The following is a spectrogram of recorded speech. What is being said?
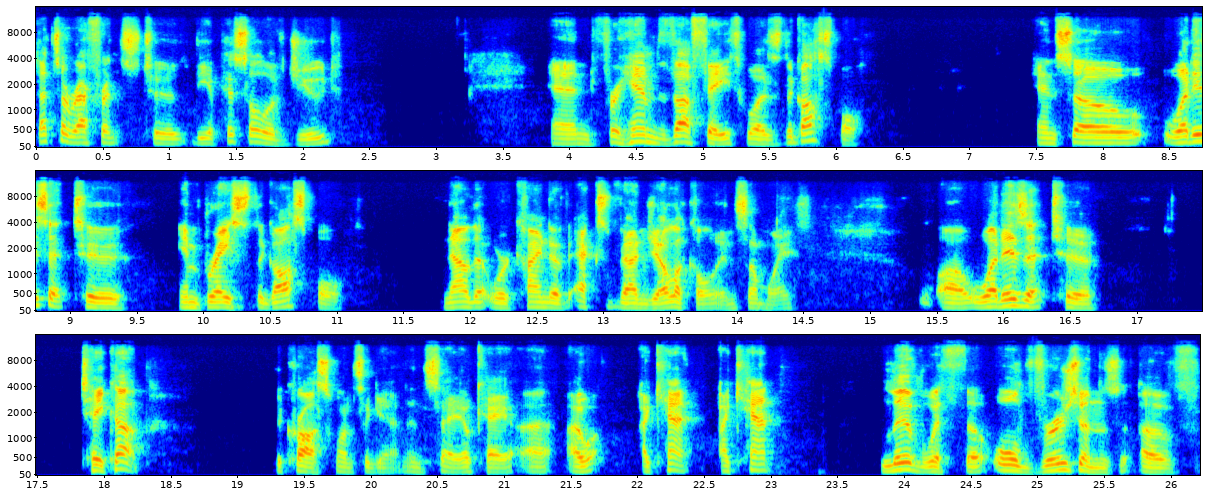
that's a reference to the epistle of Jude. And for him, the faith was the gospel. And so, what is it to embrace the gospel now that we're kind of evangelical in some ways? Uh, what is it to take up the cross once again and say, okay, uh, I, I can't, I can't live with the old versions of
